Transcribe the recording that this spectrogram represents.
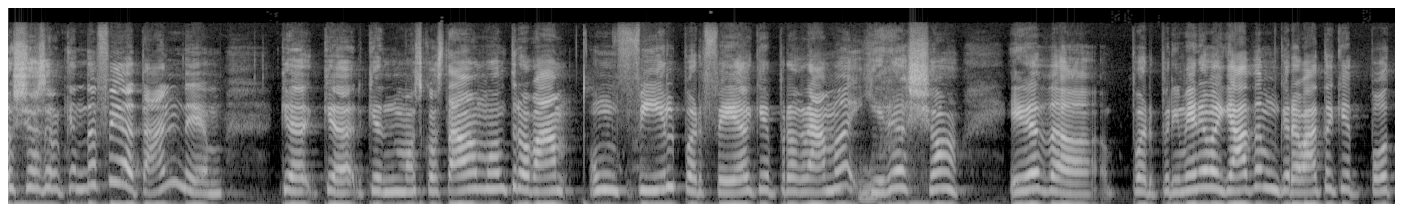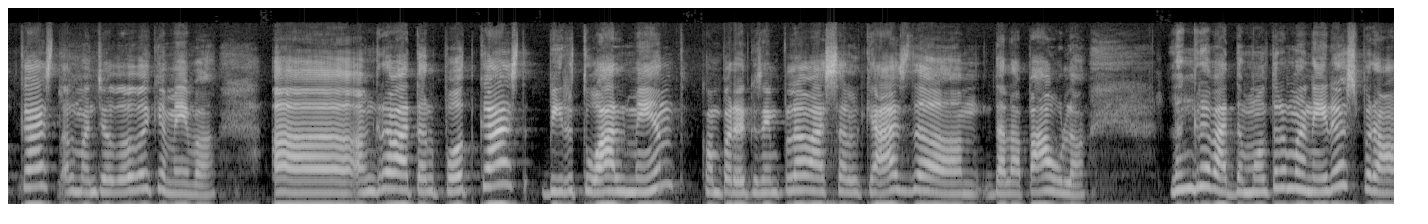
això és el que hem de fer a tàndem que, que, que ens costava molt trobar un fil per fer aquest programa Uf. i era això, era de, per primera vegada hem gravat aquest podcast al menjador de que meva. Uh, hem gravat el podcast virtualment, com per exemple va ser el cas de, de la Paula. L'hem gravat de moltes maneres, però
